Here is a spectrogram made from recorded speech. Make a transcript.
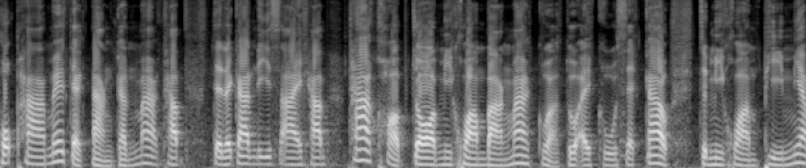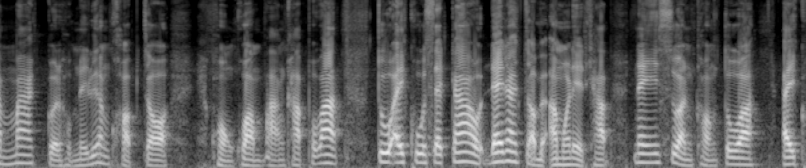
พกพาไม่แตกต่างกันมากครับ แต่ในการดีไซน์ครับ ถ้าขอบจอมีความบางมากกว่าตัว iQOO Z9 จะมีความพรีเมียมมากกว่าผมในเรื่องขอบจอของความบางครับ เพราะว่าตัว iQOO Z9 ได้หน้าจอแบบ AMOLED ครับ ในส่วนของตัว iQ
